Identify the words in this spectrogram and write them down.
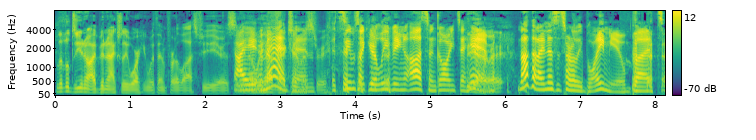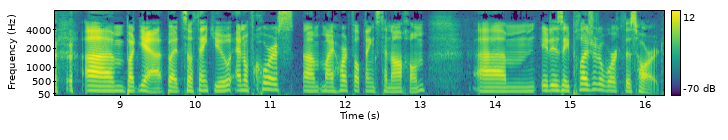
Little do you know, I've been actually working with him for the last few years. so, I know, we have that imagine it seems like you're leaving us and going to Yeah, him. right. Not that I necessarily blame you, but um, but yeah, but so thank you, and of course, um, my heartfelt thanks to Nahum. Um, it is a pleasure to work this hard.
